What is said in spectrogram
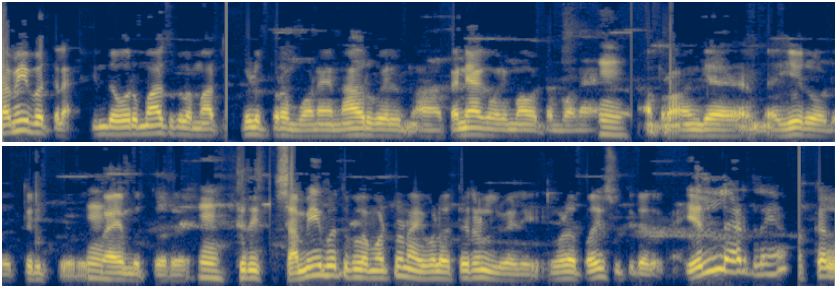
சமீபத்துல இந்த ஒரு மாதத்துக்குள்ள மாத்த விழுப்புரம் போனேன் நாகர்கோவில் கன்னியாகுமரி மாவட்டம் போனேன். அப்புறம் இங்க ஈரோடு திருப்பூர். கோயம்புத்தூர். திரு சமீபத்துக்குள்ள மட்டும் நான் இவ்வளவு திருநெல்வேலி இவ்வளவு பயிர் சுத்திட்டு இருக்கேன் எல்லா இடத்துலயும் மக்கள்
